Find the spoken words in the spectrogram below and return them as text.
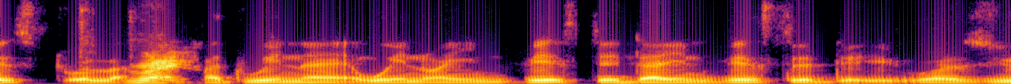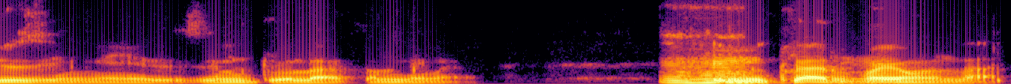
US dollar, right? But when I when I invested, I invested it was using a Zim dollar, something like. That. Mm-hmm. Can you clarify mm-hmm. on that?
